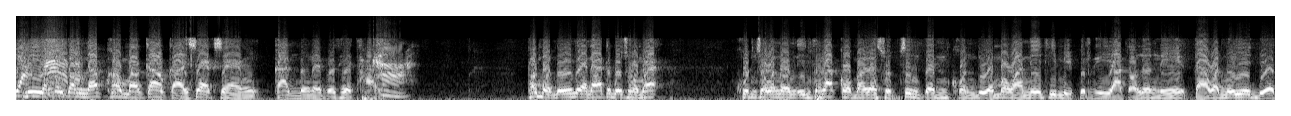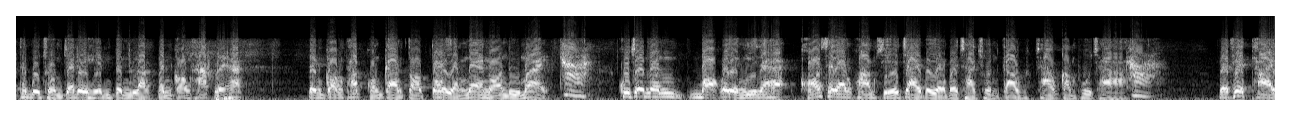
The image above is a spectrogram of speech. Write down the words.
หยาบนี่ยังมาไม่กต้องนับเข้ามาก้าวไก่ายแทรกแซงการเมืองในประเทศไทยค่ะทั้งหมดนี้เนี่ยนะท่านผู้ชมฮะคุณชวนนท์อินทรโกมลสุดซึ่งเป็นคนเดียวเมื่อวานนี้ที่มีปฏิกิริยาต่อเรื่องนี้ แต่วันนี้เดี๋ยวท่านผู้ชมจะได้เห็นเป็นหลักเป็นกองทัพเลยฮะเป็นกองทัพของการตอบโต้อย่างแน่นอนหรือไม่ค่ะคุณชวนนท์บอกว่าอย่างนี้นะฮะขอแสดงความเสียใจไปยังประชาชนเก่าชาวกัมพูชาค่ะ ประเทศไทย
